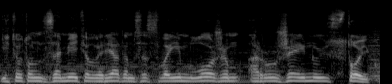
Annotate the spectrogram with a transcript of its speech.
И тут он заметил рядом со своим ложем оружейную стойку.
